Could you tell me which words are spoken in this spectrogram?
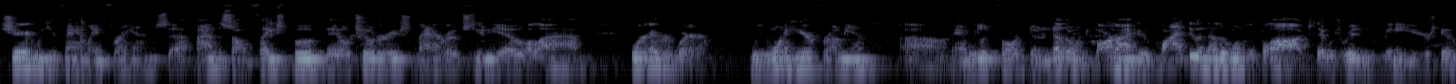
share it with your family and friends. Uh, find us on Facebook, Dale Childress, Manor Road Studio, Alive. We're everywhere. We want to hear from you, um, and we look forward to doing another one tomorrow night. We might do another one of the blogs that was written many years ago.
